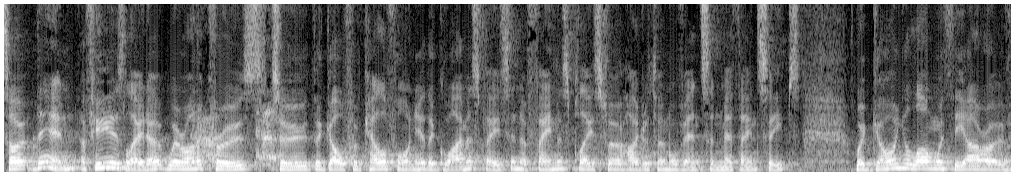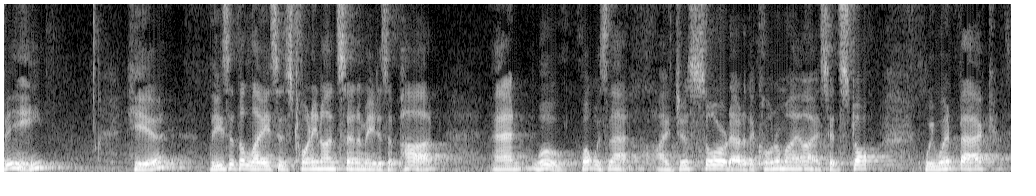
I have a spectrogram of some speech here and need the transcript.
So then, a few years later, we're on a cruise to the Gulf of California, the Guaymas Basin, a famous place for hydrothermal vents and methane seeps. We're going along with the ROV here. These are the lasers 29 centimeters apart. And whoa, what was that? I just saw it out of the corner of my eye. I said, Stop. We went back,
